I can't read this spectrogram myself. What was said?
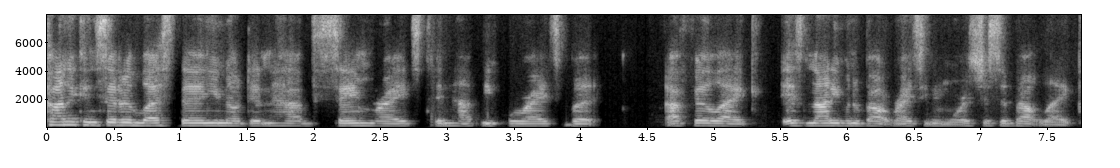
kind of considered less than, you know, didn't have the same rights, didn't have equal rights. But I feel like it's not even about rights anymore. It's just about like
